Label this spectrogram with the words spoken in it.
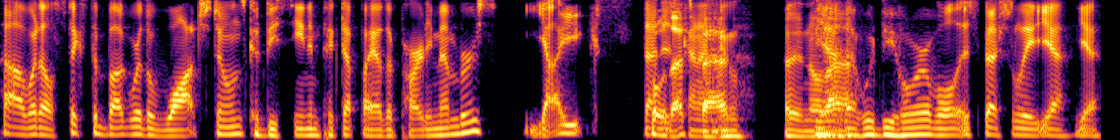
Uh, what else? Fixed a bug where the watchstones could be seen and picked up by other party members. Yikes. That oh, is kind of bad. new. I didn't know yeah, that. that would be horrible. Especially, yeah, yeah.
